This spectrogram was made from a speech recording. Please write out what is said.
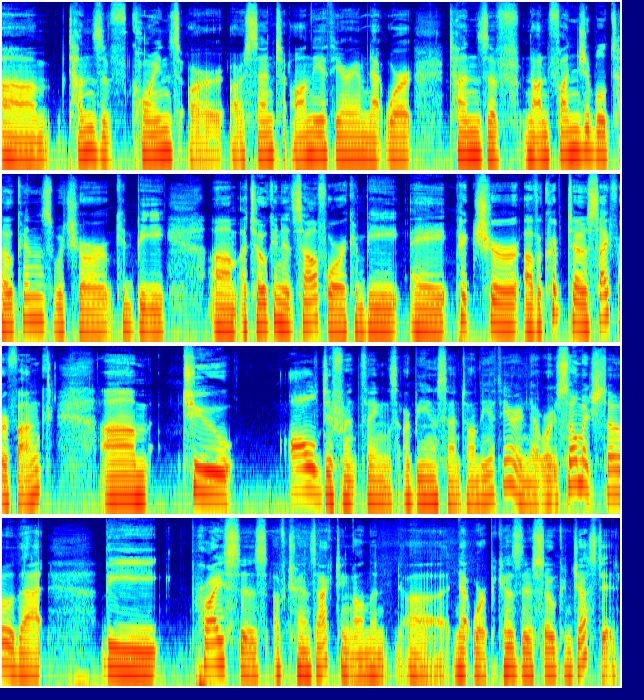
um, tons of coins are, are sent on the Ethereum network, tons of non fungible tokens, which are could be um, a token itself or it can be a picture of a crypto cypherpunk. Um, to all different things are being sent on the Ethereum network. So much so that the prices of transacting on the uh, network, because they're so congested,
